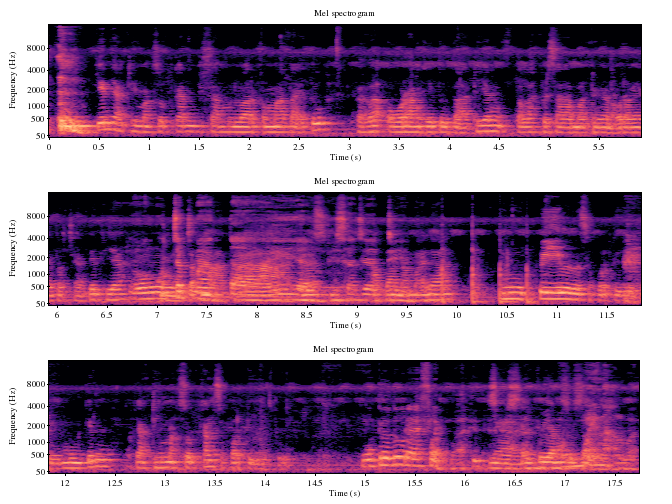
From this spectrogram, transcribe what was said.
mungkin yang dimaksudkan bisa menular ke mata itu bahwa orang itu tadi yang telah bersalaman dengan orang yang terjangkit dia Oh, ngucap mengucap mata. Iya, terus bisa apa jadi. namanya ngupil seperti itu. Mungkin yang dimaksudkan seperti itu. Ngupil tuh refleks, Pak. Itu Nah, susah. itu yang susah. Pak.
